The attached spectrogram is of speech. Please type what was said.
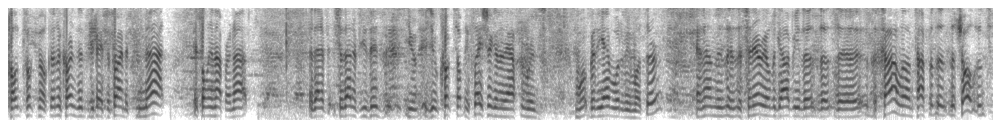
cook, cook milk in. According to the Beis Ephraim, it's not. It's only an upper not. And then if, so then if you did you you cooked something fleshig in it afterwards, but yeah, would have been mutter. And then the, the, the scenario the gabi the the the, the challah on top of the the cholents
